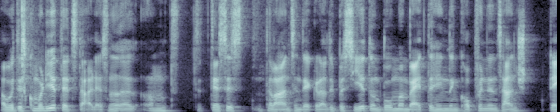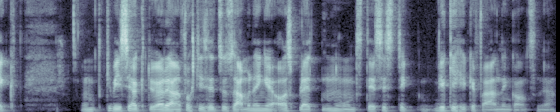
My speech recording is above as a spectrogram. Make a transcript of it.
Aber das kumuliert jetzt alles. Ne? Und das ist der Wahnsinn, der gerade passiert und wo man weiterhin den Kopf in den Sand steckt und gewisse Akteure einfach diese Zusammenhänge ausblätten und das ist die wirkliche Gefahr an den Ganzen. Ja.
